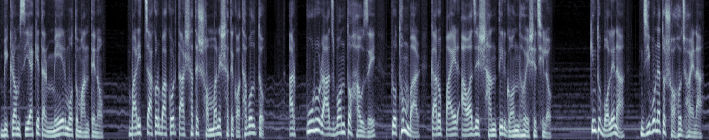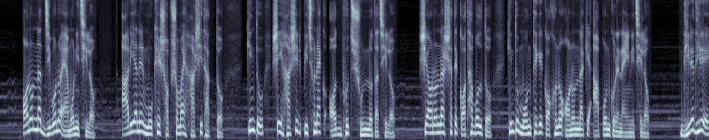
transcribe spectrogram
বিক্রম সিয়াকে তার মেয়ের মতো মানতেন বাড়ির চাকর বাকর তার সাথে সম্মানের সাথে কথা বলতো, আর পুরো রাজবন্ত হাউজে প্রথমবার কারও পায়ের আওয়াজে শান্তির গন্ধ এসেছিল। কিন্তু বলে না, জীবন এত সহজ হয় না। অনন্যার জীবনও এমনই ছিল। আরিয়ানের মুখে সবসময় হাসি থাকত, কিন্তু সেই হাসির পিছনে এক অদ্ভুত শূন্যতা ছিল। সে অনন্যার সাথে কথা বলতো, কিন্তু মন থেকে কখনো অনন্যাকে আপন করে নেয়নি ছিল। ধীরে ধীরে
